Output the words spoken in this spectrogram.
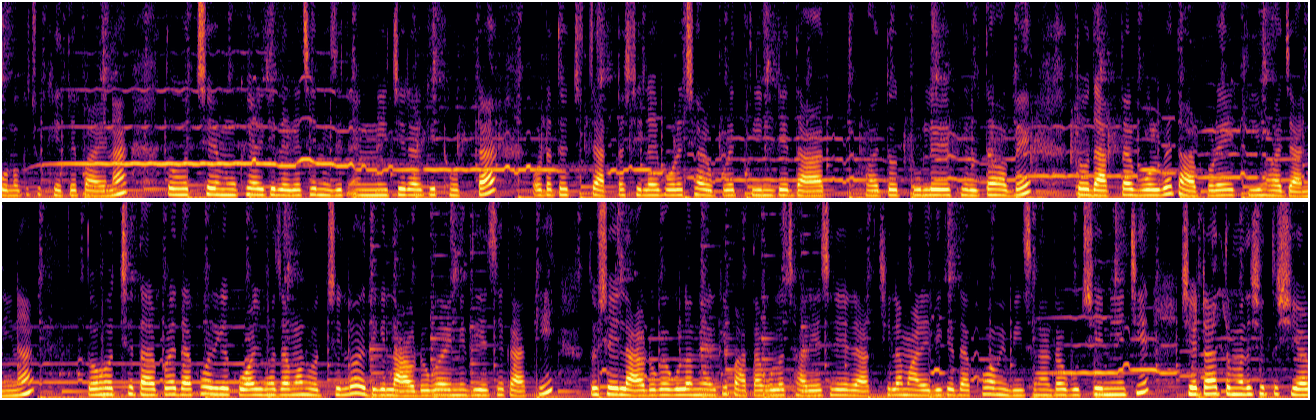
কোনো কিছু খেতে পারে না। তো হচ্ছে মুখে আর কি লেগেছে নিজের, নিচের আর কি ঠোঁটটা। ওটাতে হচ্ছে চারটা সেলাই পড়েছে আর উপরে তিনটে দাঁত হয়তো তুলে ফেলতে হবে। তো ডাক্তার বলবে তারপরে কি হয় জানি না। তো হচ্ছে তারপরে দেখো ওইদিকে কোয়াশ ভাজা আমার হচ্ছিল, এদিকে লাউ ডোগা এনে দিয়েছে কাকি। তো সেই লাউ ডোগাগুলো আমি আর কি পাতাগুলো ছাড়িয়ে ছাড়িয়ে রাখছিলাম। আর এদিকে দেখো আমি বিছানাটাও গুছিয়ে নিয়েছি। সেটা তোমাদের সাথে শেয়ার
